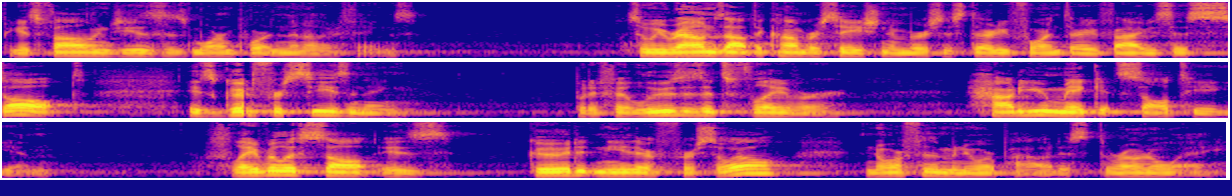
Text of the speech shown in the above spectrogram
Because following Jesus is more important than other things. So he rounds out the conversation in verses 34 and 35. He says, Salt is good for seasoning, but if it loses its flavor, how do you make it salty again? Flavorless salt is good neither for soil nor for the manure pile. It is thrown away.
